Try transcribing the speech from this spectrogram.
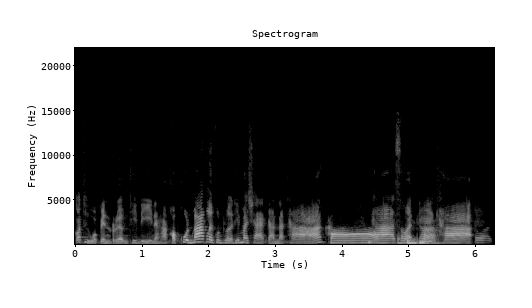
ก็ถือว่าเป็นเรื่องที่ดีนะคะ ขอบคุณมากเลยคุณเพลินที่มาแชร์กันนะคะ ค่ะ ค่ะขอบคุณสวัสดีค่ะค่ะสวัสดี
